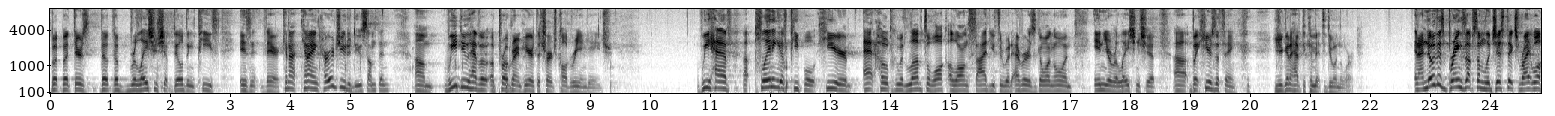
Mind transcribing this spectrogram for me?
but but there's the the relationship building piece isn't there. Can I can I encourage you to do something? Um, we do have a, a program here at the church called Reengage we have uh, plenty of people here at Hope who would love to walk alongside you through whatever is going on in your relationship. Uh, but here's the thing you're going to have to commit to doing the work. And I know this brings up some logistics, right? Well,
